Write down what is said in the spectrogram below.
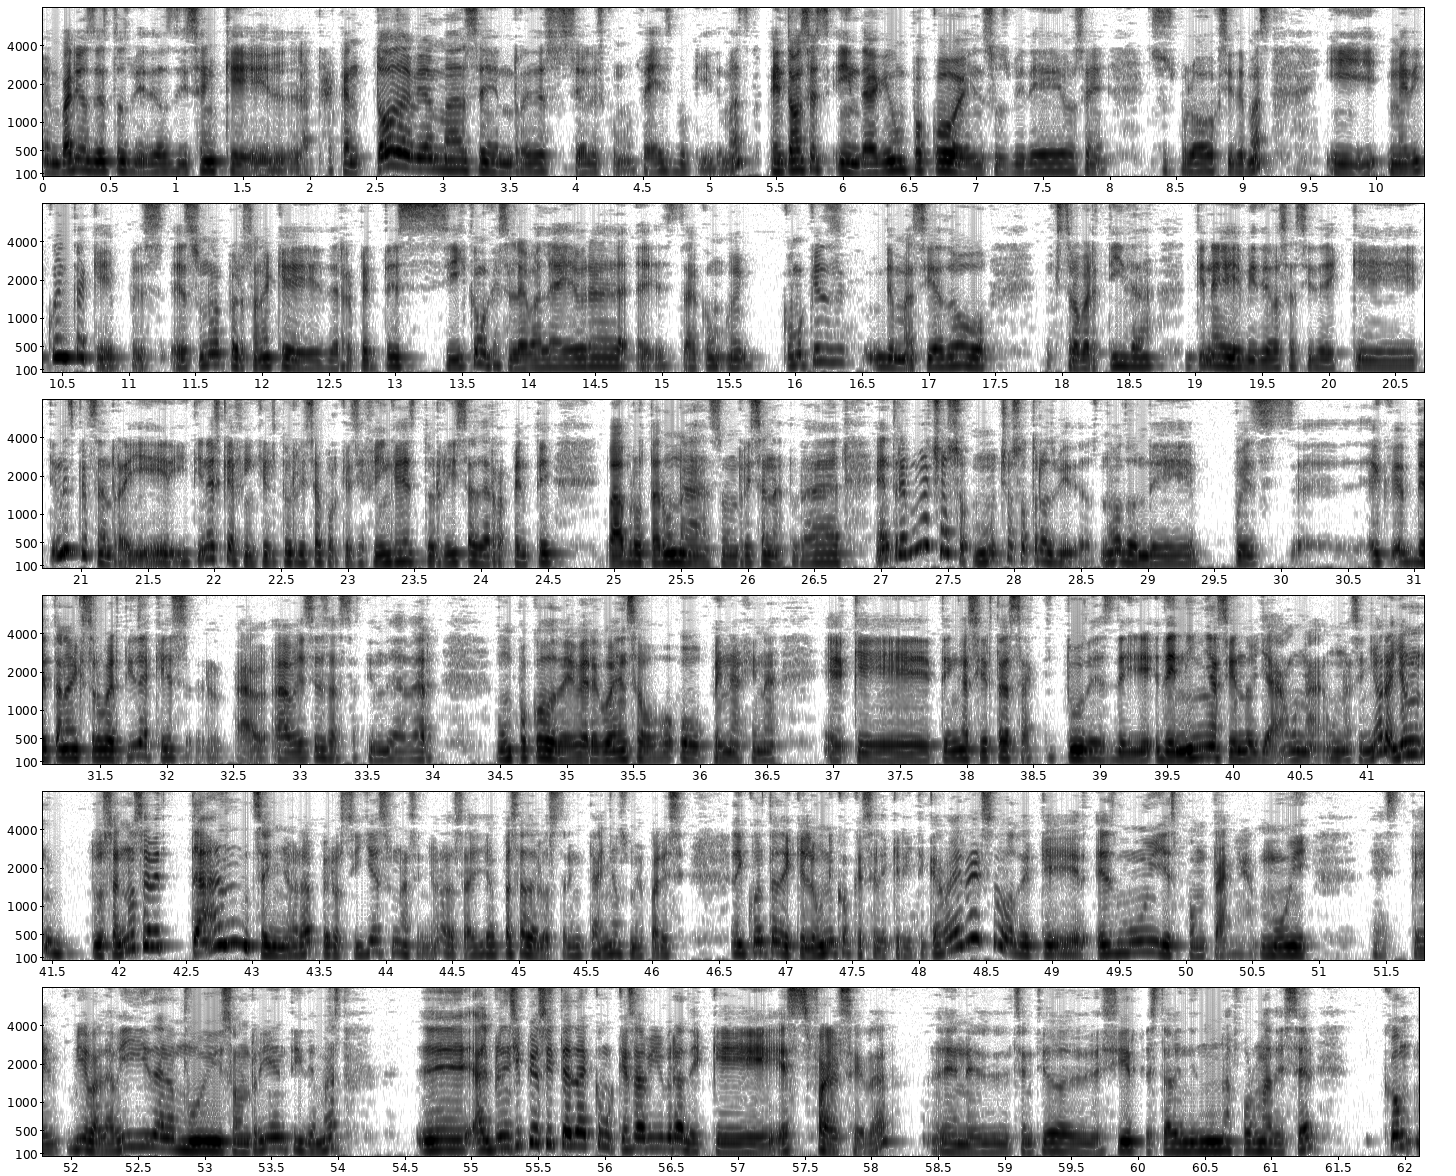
en varios de estos videos dicen que la atacan todavía más en redes sociales como Facebook y demás. Entonces indagué un poco en sus videos, en sus blogs y demás. Y me di cuenta que pues es una persona que de repente sí como que se le va la hebra, está como, como que es demasiado extrovertida. Tiene videos así de que tienes que sonreír y tienes que fingir tu risa porque si finges tu risa de repente va a brotar una sonrisa natural. Entre muchos, muchos otros videos, ¿no? Donde pues eh, de tan extrovertida que es a, veces hasta tiende a dar un poco de vergüenza o, pena ajena el que tenga ciertas actitudes de, niña siendo ya una, una, señora. Yo, o sea, no se ve tan señora, pero sí ya es una señora, o sea, ya pasa de los 30 años, me parece. Me di cuenta de que lo único que se le criticaba era eso, de que es muy espontánea, muy, este, viva la vida, muy sonriente y demás. Eh, al principio sí te da como que esa vibra de que es falsedad, en el sentido de decir, está vendiendo una forma de ser,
